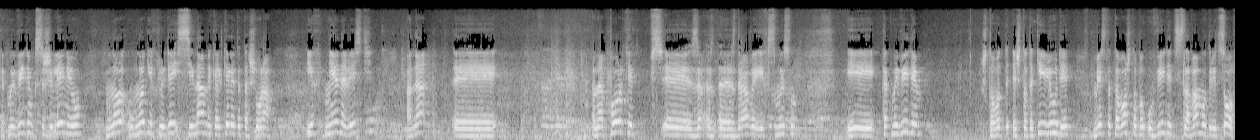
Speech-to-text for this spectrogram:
как мы видим, к сожалению, у многих людей сина Микалькелет это шура. Их ненависть, она, э, она портит э, э, здравый их смысл. И как мы видим, что вот что такие люди, вместо того, чтобы увидеть слова мудрецов,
